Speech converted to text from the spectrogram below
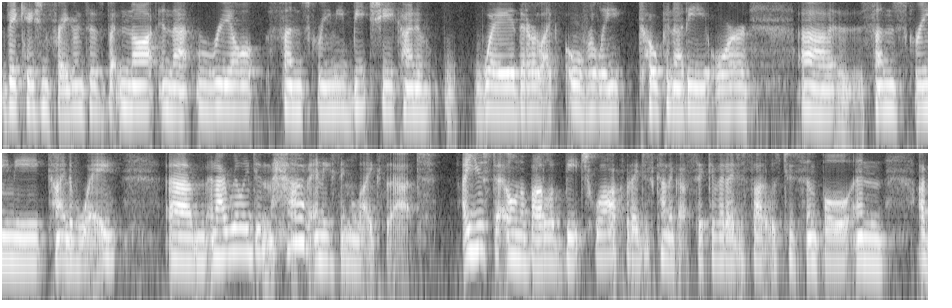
vacation fragrances, but not in that real sunscreeny, beachy kind of way that are like overly coconutty or uh, sunscreeny kind of way. Um, and I really didn't have anything like that. I used to own a bottle of Beach Walk, but I just kind of got sick of it. I just thought it was too simple and I,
